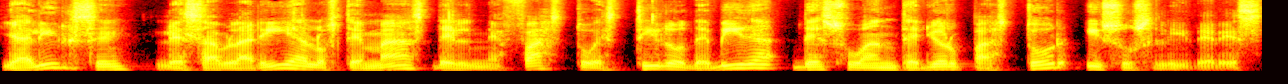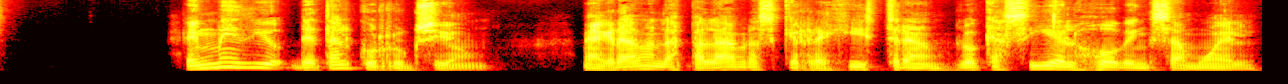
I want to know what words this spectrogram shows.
y al irse les hablaría a los demás del nefasto estilo de vida de su anterior pastor y sus líderes. En medio de tal corrupción, me agravan las palabras que registran lo que hacía el joven Samuel,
